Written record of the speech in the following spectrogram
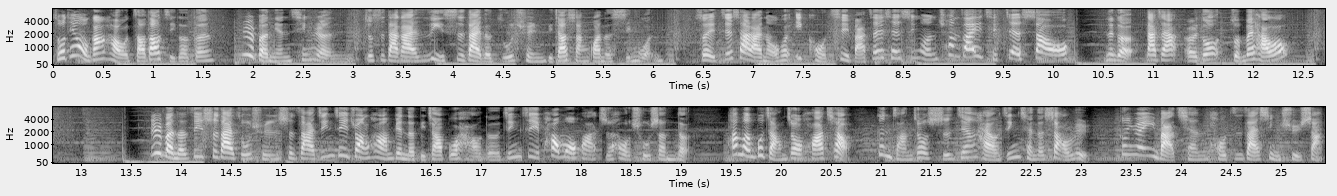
昨天我刚好找到几个跟日本年轻人，就是大概 Z 世代的族群比较相关的新闻，所以接下来呢，我会一口气把这些新闻串在一起介绍哦。那个大家耳朵准备好哦。日本的 Z 世代族群是在经济状况变得比较不好的经济泡沫化之后出生的，他们不讲究花俏，更讲究时间还有金钱的效率。更愿意把钱投资在兴趣上，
